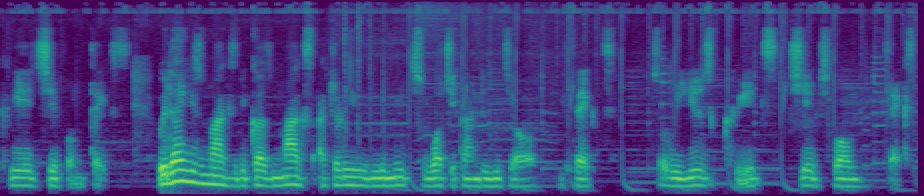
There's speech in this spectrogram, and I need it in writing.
create shape from text. We don't use masks because masks actually limits what you can do with your effect. So we use create shapes from text.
